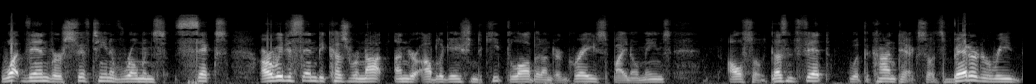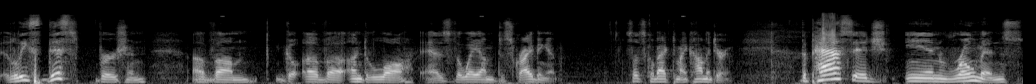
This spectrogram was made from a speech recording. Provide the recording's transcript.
what then, verse 15 of Romans 6, are we to sin because we're not under obligation to keep the law but under grace? By no means. Also, doesn't fit with the context. So it's better to read at least this version of um, of uh, under the law as the way I'm describing it. So let's go back to my commentary. The passage in Romans,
